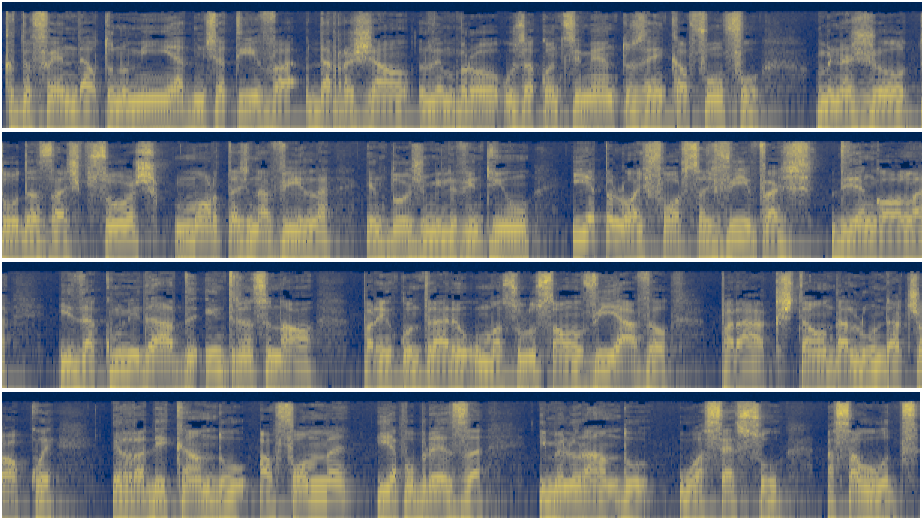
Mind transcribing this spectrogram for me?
que defende a autonomia administrativa da região, lembrou os acontecimentos em Cafunfo, homenageou todas as pessoas mortas na vila em 2021 e apelou às forças vivas de Angola e da comunidade internacional para encontrarem uma solução viável para a questão da Lunda Chokwe, erradicando a fome e a pobreza e melhorando o acesso à saúde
